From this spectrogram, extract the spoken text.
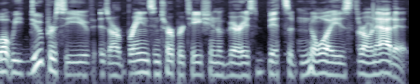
what we do perceive is our brain's interpretation of various bits of noise thrown at it.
